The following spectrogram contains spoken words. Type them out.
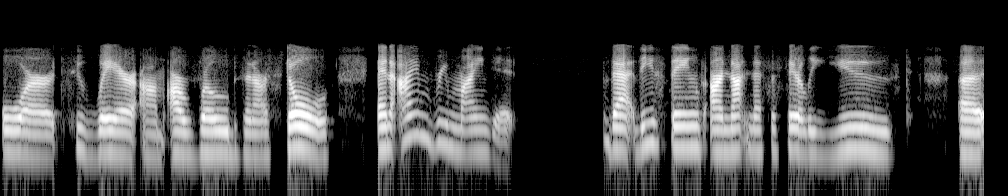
or to wear um, our robes and our stoles. And I'm reminded that these things are not necessarily used uh,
